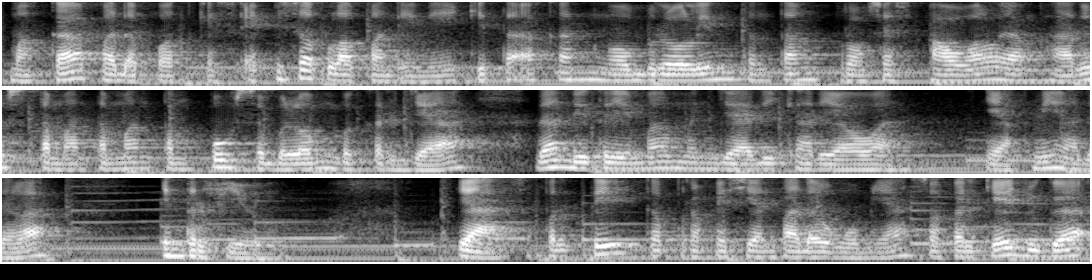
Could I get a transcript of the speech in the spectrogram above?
maka pada podcast episode 8 ini kita akan ngobrolin tentang proses awal yang harus teman-teman tempuh sebelum bekerja dan diterima menjadi karyawan, yakni adalah interview. Ya, seperti keprofesian pada umumnya, software QA juga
